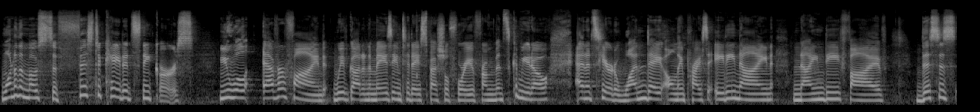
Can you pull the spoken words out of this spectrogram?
one of the most sophisticated sneakers you will ever find. We've got an amazing today special for you from Vince Camuto, and it's here to one day only price $89.95. This is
